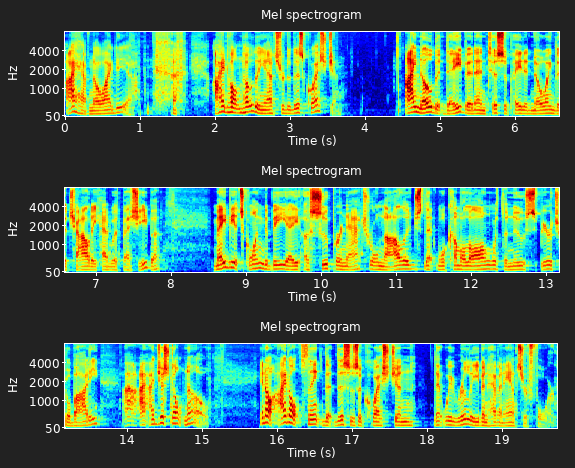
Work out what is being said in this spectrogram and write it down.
I have no idea. I don't know the answer to this question. I know that David anticipated knowing the child he had with Bathsheba. Maybe it's going to be a, a supernatural knowledge that will come along with the new spiritual body. I, I just don't know. You know, I don't think that this is a question that we really even have an answer for.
